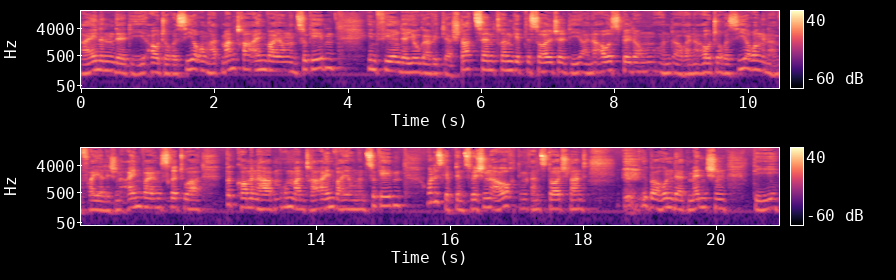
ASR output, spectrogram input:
einen, der die Autorisierung hat, Mantra-Einweihungen zu geben. In vielen der Yoga Vidya Stadtzentren gibt es solche, die eine Ausbildung und auch eine Autorisierung in einem feierlichen Einweihungsritual bekommen haben, um Mantra-Einweihungen zu geben. Und es gibt inzwischen auch in ganz Deutschland über 100 Menschen, die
